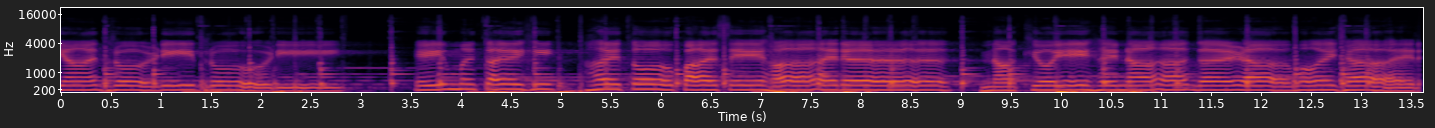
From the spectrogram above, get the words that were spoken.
या ध्रोड़ी ध्रोड़ी एम कही है तो पासे हार। नाख्यो एह ना गड़ा मोजार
